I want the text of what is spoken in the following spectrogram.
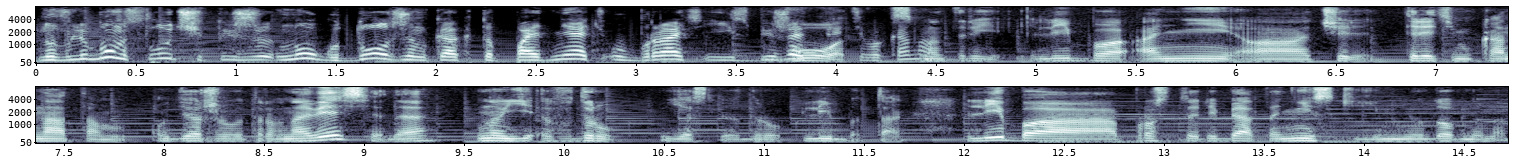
Но в любом случае ты же ногу должен как-то поднять, убрать и избежать вот, третьего каната. смотри, либо они а, через третьим канатом удерживают равновесие, да, ну, вдруг, если вдруг, либо так, либо просто ребята низкие, им неудобно на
